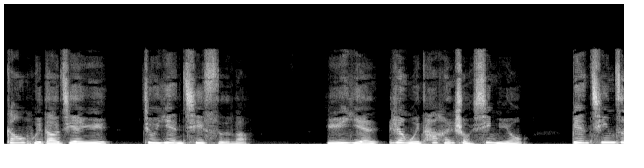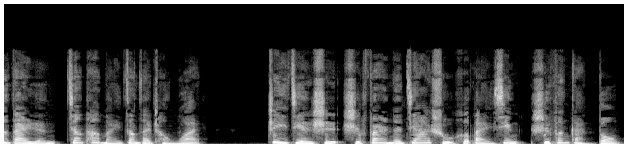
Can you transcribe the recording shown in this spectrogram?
刚回到监狱就咽气死了。余言认为他很守信用，便亲自带人将他埋葬在城外。这件事使犯人的家属和百姓十分感动。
